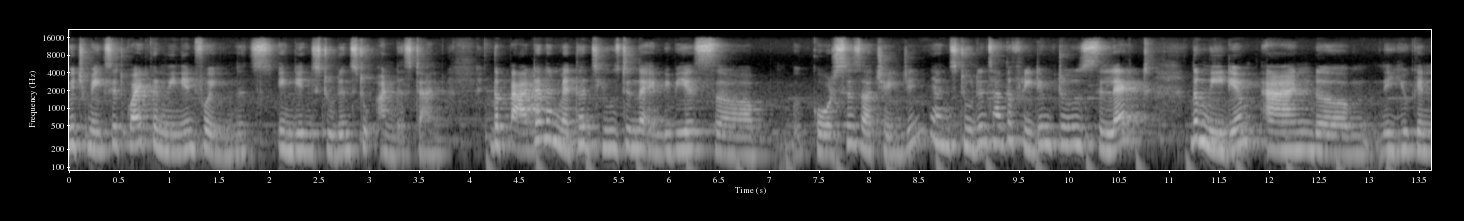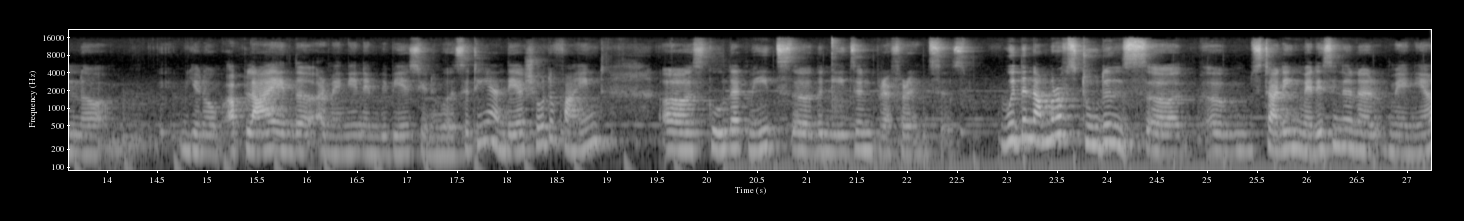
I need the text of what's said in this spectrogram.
which makes it quite convenient for Indian students to understand. The pattern and methods used in the MBBS uh, courses are changing and students have the freedom to select the medium and um, you can uh, you know apply in the Armenian MBBS university and they are sure to find a school that meets uh, the needs and preferences. With the number of students uh, um, studying medicine in Armenia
